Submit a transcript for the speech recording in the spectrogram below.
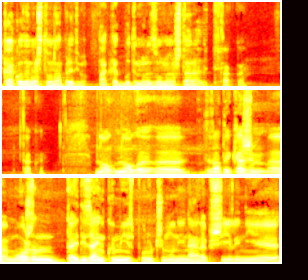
kako da nešto unapredimo? Pa kad budem razumeo šta radite. Tako je. Tako je. Mno, mnogo, uh, zato i kažem, uh, možda taj dizajn koji mi isporučimo nije najlepši ili nije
